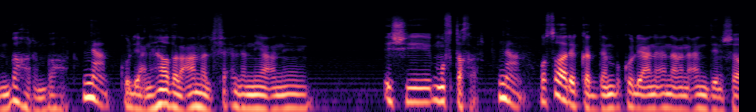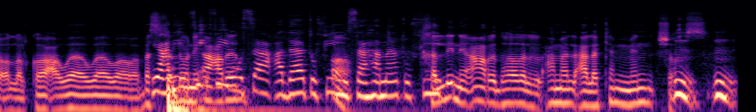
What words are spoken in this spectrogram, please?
انبهر انبهر. نعم. قول يعني هذا العمل فعلا يعني إشي مفتخر نعم وصار يقدم بقول يعني أنا من عندي إن شاء الله القاعة و و و و بس يعني خلوني في, في أعرض مساعدات وفي آه. مساهمات وفي خليني أعرض هذا العمل على كم من شخص مم. مم.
